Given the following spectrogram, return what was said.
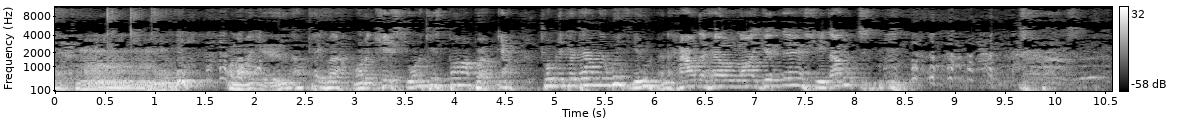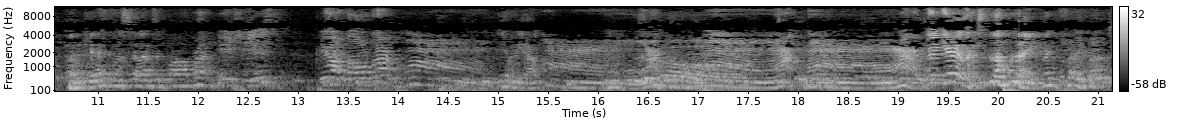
yeah. I like you. Okay, well, want to kiss? You want to kiss Barbara? Yeah. Do you want me to go down there with you? And how the hell will I get there? She don't. okay, well, so that's Barbara. Here she is. Here, Barbara. Mm. Here we go. Yeah, that's lovely. Thank you very much.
